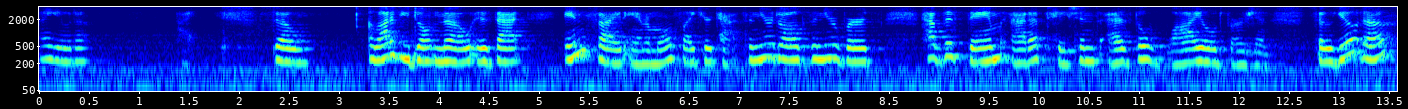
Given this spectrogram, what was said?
Hi Yoda. Hi. So a lot of you don't know is that inside animals like your cats and your dogs and your birds have the same adaptations as the wild version. So Yoda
